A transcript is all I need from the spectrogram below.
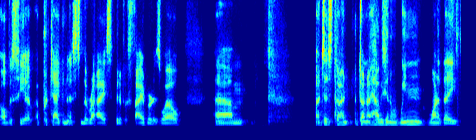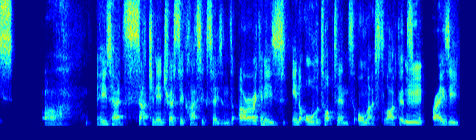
obviously a, a protagonist in the race, a bit of a favourite as well. Um, I just don't don't know how he's going to win one of these. Oh, he's had such an interesting classic seasons. I reckon he's in all the top tens almost. Like it's mm. crazy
